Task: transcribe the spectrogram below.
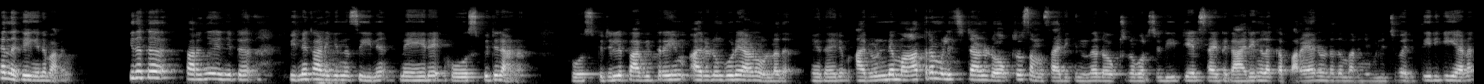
എന്നൊക്കെ ഇങ്ങനെ പറഞ്ഞു. ഇതൊക്കെ പറഞ്ഞു കഴിഞ്ഞിട്ട് പിന്നെ കാണിക്കുന്ന സീന് നേരെ ഹോസ്പിറ്റലാണ് ഹോസ്പിറ്റലിൽ പവിത്രയും അരുണും കൂടെയാണ് ഉള്ളത്. ഏതായാലും അരുണിനെ മാത്രം വിളിച്ചിട്ടാണ് ഡോക്ടർ സംസാരിക്കുന്നത്. ഡോക്ടറിന് കുറച്ച് ഡീറ്റെയിൽസ് ആയിട്ട് കാര്യങ്ങളൊക്കെ പറയാനുണ്ടെന്ന് പറഞ്ഞ് വിളിച്ചു വരുത്തിയിരിക്കുകയാണ്.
